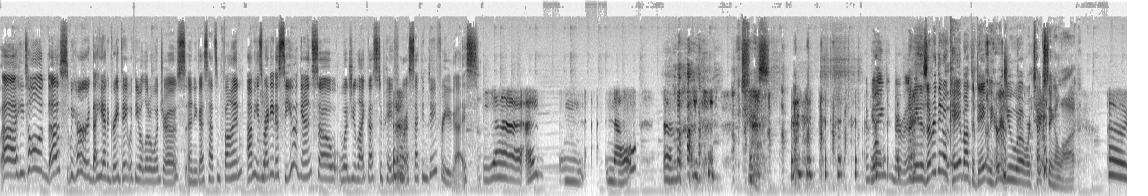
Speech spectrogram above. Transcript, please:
uh, he told us, we heard that he had a great date with you at Little Woodrow's and you guys had some fun. Um, he's ready to see you again. So would you like us to pay for a second date for you guys? Yeah, I mm, no. Um, Jeez. I'm getting nervous. I mean, is everything okay about the date? We heard you uh, were texting a lot. oh,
